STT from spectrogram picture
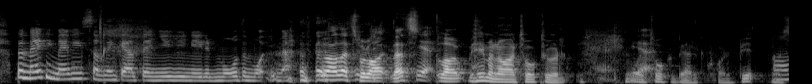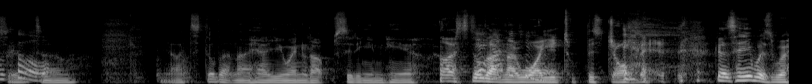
but maybe, maybe something out there knew you needed more than what you manifested. well, that's what I, that's Yeah. like him and I talk to it, we Yeah. talk about it quite a bit. And Oh, I said, cool. um, yeah, I still don't know how you ended up sitting in here. I still Yeah, don't know did you why you took this job there. Because he was, you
